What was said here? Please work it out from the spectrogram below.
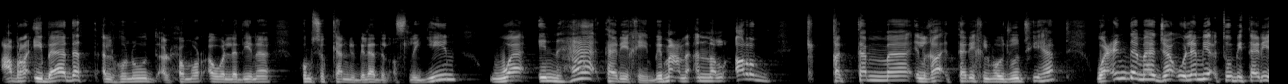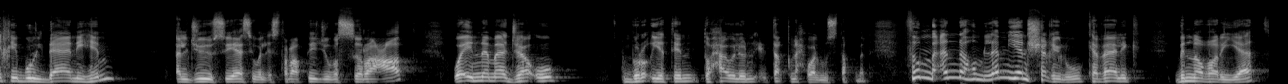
عبر إبادة الهنود الحمر أو الذين هم سكان البلاد الأصليين وإنهاء تاريخهم بمعنى أن الأرض قد تم إلغاء التاريخ الموجود فيها وعندما جاءوا لم يأتوا بتاريخ بلدانهم الجيوسياسي والإستراتيجي والصراعات وإنما جاءوا برؤية تحاول الانعتاق نحو المستقبل. ثم أنهم لم ينشغلوا كذلك بالنظريات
